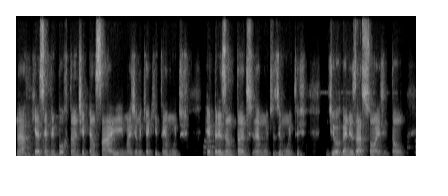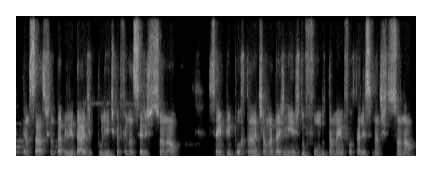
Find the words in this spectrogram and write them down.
né, que é sempre importante pensar, e imagino que aqui tem muitos representantes, né, muitos e muitas de organizações, então pensar a sustentabilidade política, financeira institucional sempre importante, é uma das linhas do fundo também o fortalecimento institucional.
